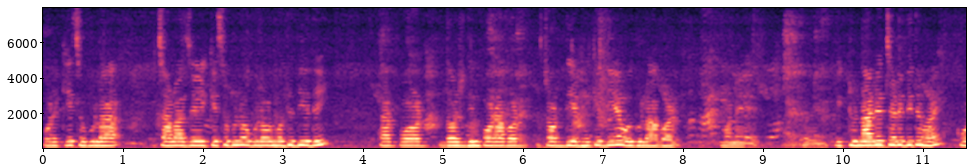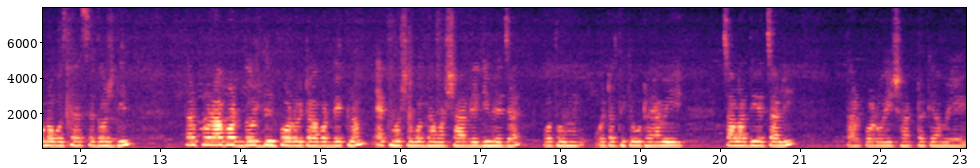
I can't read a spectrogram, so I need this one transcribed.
পরে কেঁচোগুলা, চালা যে কেঁচোগুলো ওগুলো ওর মধ্যে দিয়ে দিই। তারপর দশ দিন পর আবার চট দিয়ে ঢেকে দিয়ে ওইগুলো আবার মানে একটু নাড়ে চাড়ে দিতে হয়। কোন অবস্থায় আছে দশ দিন। তারপর আবার দশ দিন পর ওইটা আবার দেখলাম। এক মাসের মধ্যে আমার সার রেডি হয়ে যায়। প্রথম ওইটা থেকে উঠে আমি চালা দিয়ে চালি। তারপর ওই সারটাকে আমি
